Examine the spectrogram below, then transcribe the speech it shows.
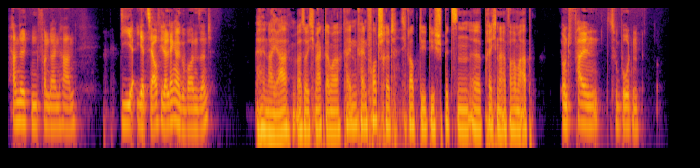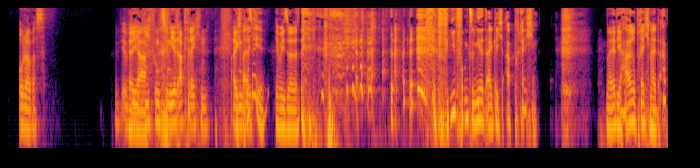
handelten von deinen Haaren, die jetzt ja auch wieder länger geworden sind. Äh, naja, also ich merke da mal keinen, keinen Fortschritt. Ich glaube, die, die Spitzen äh, brechen einfach immer ab. und fallen zu Boden. Oder was? Wie, wie, Äh, ja. wie funktioniert Abbrechen eigentlich? Ich weiß nicht. Ja, wie soll das? wie funktioniert eigentlich Abbrechen? Naja, die Haare brechen halt ab.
